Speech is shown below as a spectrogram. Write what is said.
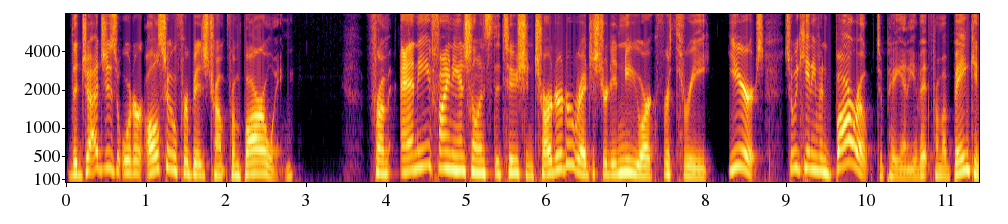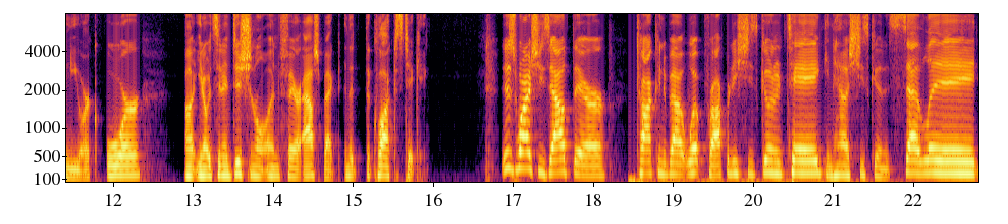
The judge's order also forbids Trump from borrowing from any financial institution chartered or registered in New York for three years. So we can't even borrow to pay any of it from a bank in New York, or, uh, you know, it's an additional unfair aspect, and the, the clock is ticking. This is why she's out there talking about what property she's going to take and how she's going to sell it.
